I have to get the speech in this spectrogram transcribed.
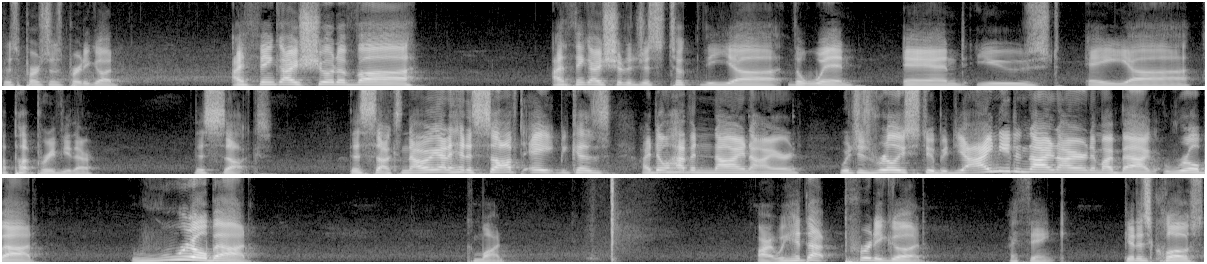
this person's pretty good. I think I should have. uh I think I should have just took the uh the win and used a uh, a putt preview there. This sucks. This sucks. Now I got to hit a soft eight because I don't have a nine iron, which is really stupid. Yeah, I need a nine iron in my bag real bad. Real bad. Come on. All right, we hit that pretty good, I think. Get as close.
